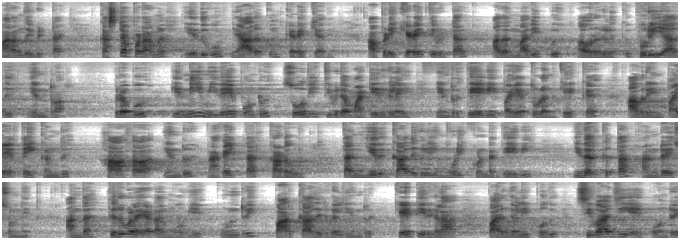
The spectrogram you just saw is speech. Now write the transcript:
மறந்து விட்டாய். கஷ்டப்படாமல் எதுவும் யாருக்கும் கிடைக்காது. அப்படி கிடைத்துவிட்டால் அதன் மதிப்பு அவர்களுக்கு புரியாது என்றார். பிரபு என்னையும் இதே போன்று சோதித்து விட மாட்டீர்களே என்று தேவி பயத்துடன் கேட்க அவரின் பயத்தை கண்டு ஹா ஹா என்று நகைத்தார் கடவுள். தன் இரு காதுகளையும் மூடிக்கொண்ட தேவி இதற்குத்தான் அன்றே சொன்னேன். அந்த திருவிளையாடல் மூவியை ஒன்றி பார்க்காதீர்கள் என்று. கேட்டீர்களா? பாருங்கள் இப்போது சிவாஜியை போன்றே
